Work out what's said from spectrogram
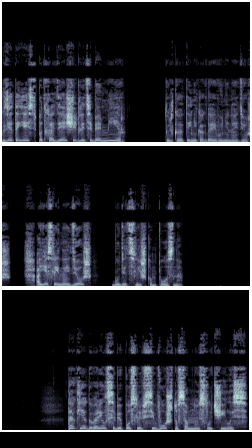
Где-то есть подходящий для тебя мир, только ты никогда его не найдешь. А если и найдешь, будет слишком поздно. Так я говорил себе после всего, что со мной случилось.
